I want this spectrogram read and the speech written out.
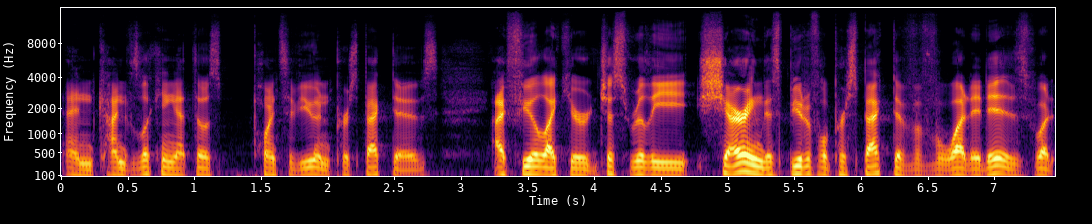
and kind of looking at those points of view and perspectives. I feel like you're just really sharing this beautiful perspective of what it is, what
